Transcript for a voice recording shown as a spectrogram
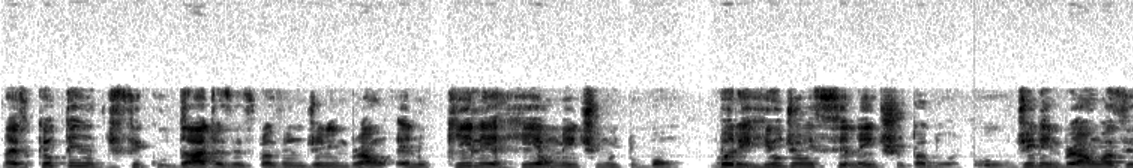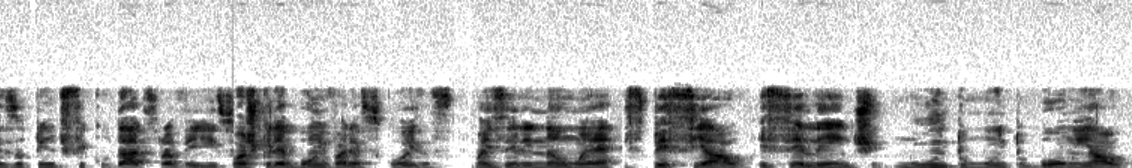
Mas o que eu tenho dificuldade às vezes para ver no Jalen Brown é no que ele é realmente muito bom. O Buddy Hilde é um excelente chutador. O Jalen Brown, às vezes, eu tenho dificuldades para ver isso. Eu acho que ele é bom em várias coisas, mas ele não é especial, excelente, muito, muito bom em algo.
